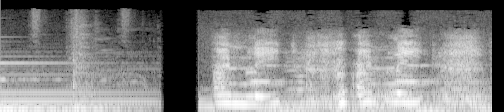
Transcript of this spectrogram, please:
I'm late.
